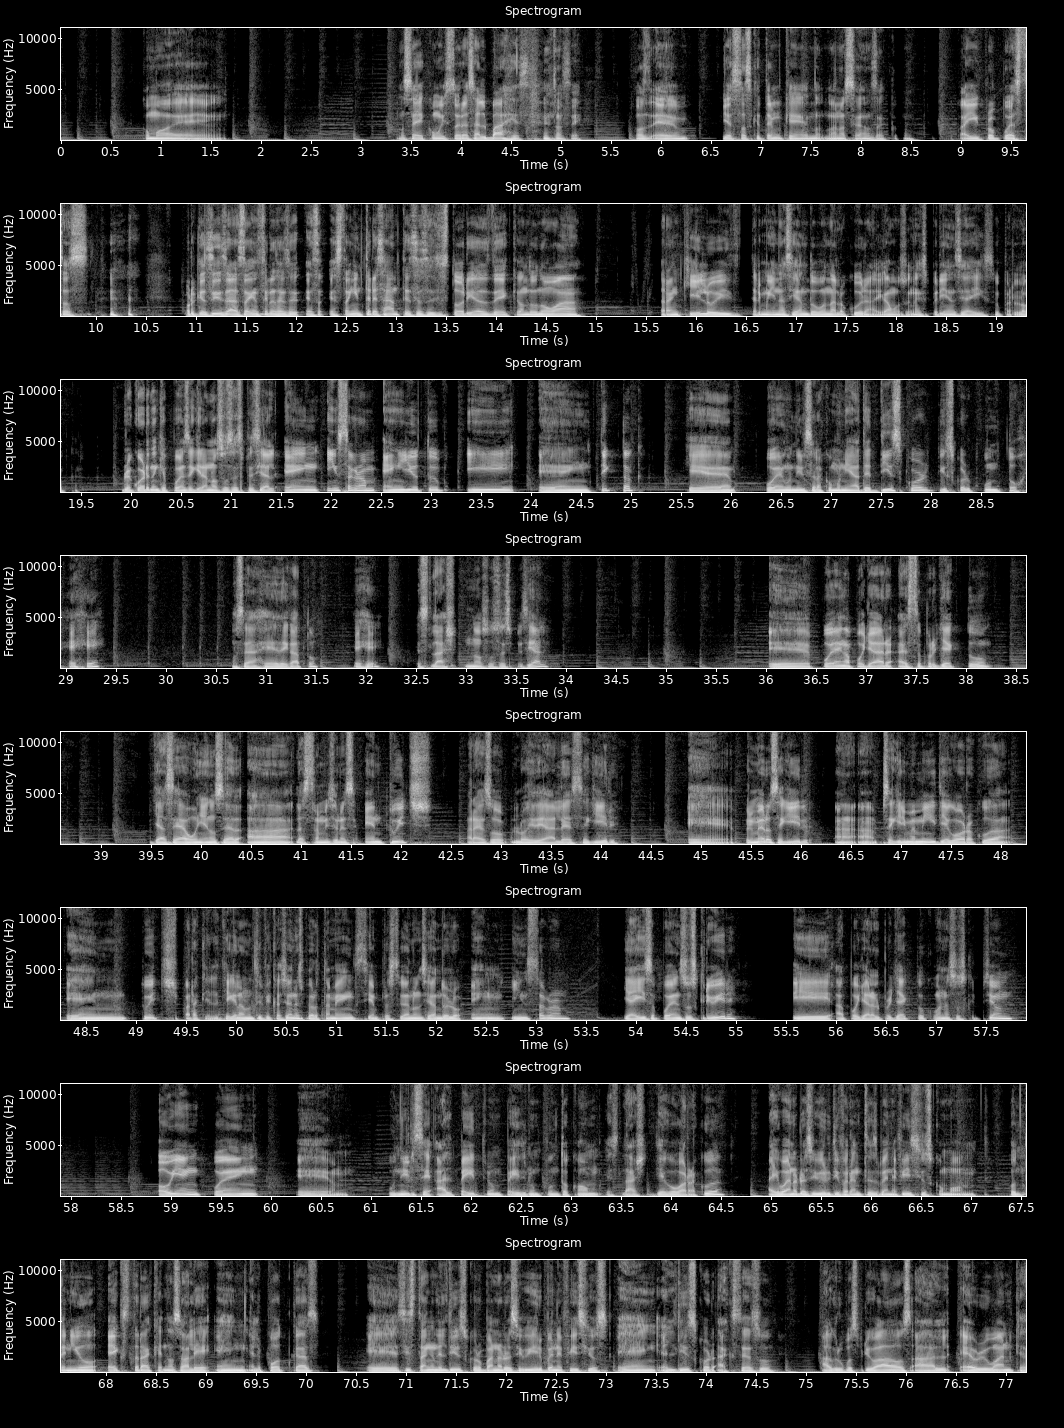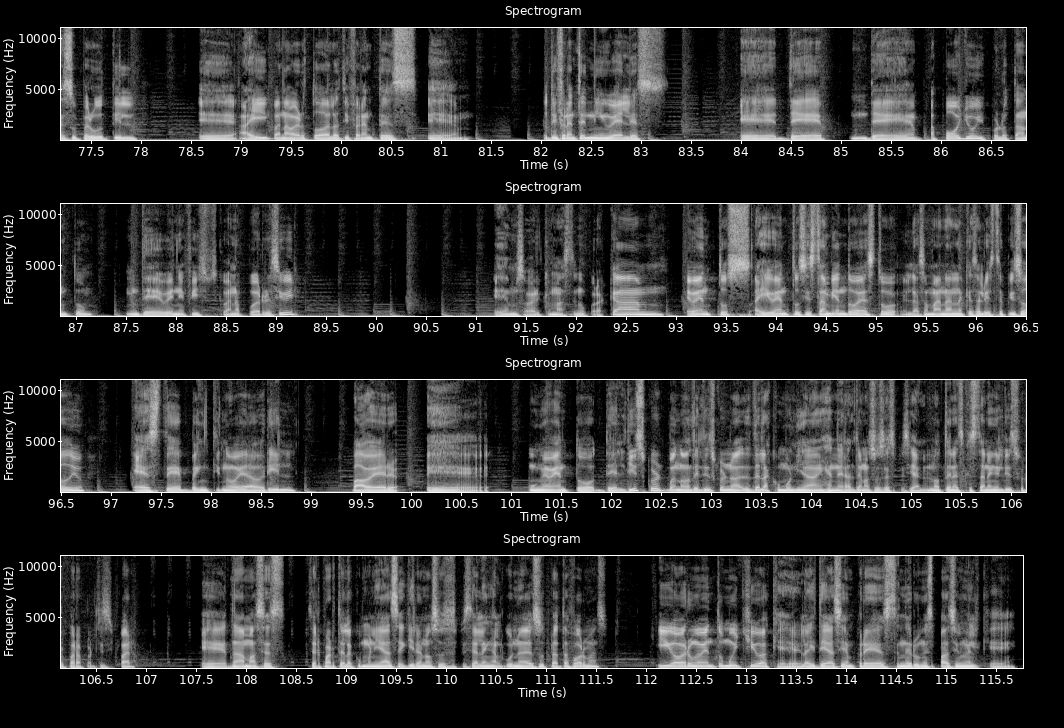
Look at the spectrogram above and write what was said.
Como de. No sé, como historias salvajes. no sé. Eh, fiestas que, que no, no, sé. Hay propuestas. Porque sí, o sea, están, interesantes, están interesantes esas historias de que cuando uno va tranquilo y termina siendo una locura, digamos, una experiencia ahí súper loca. Recuerden que pueden seguir a Nosos Especial en Instagram, en YouTube y en TikTok, que pueden unirse a la comunidad de Discord, discord.gg, o sea, G de gato, G, slash no sos especial. Eh, pueden apoyar a este proyecto, ya sea uniéndose a las transmisiones en Twitch. Para eso lo ideal es seguir, eh, primero seguir a, seguirme a mí, Diego Barracuda, en Twitch para que les lleguen las notificaciones, pero también siempre estoy anunciándolo en Instagram y ahí se pueden suscribir y apoyar al proyecto con una suscripción. O bien pueden eh, unirse al Patreon, patreon.com slash Diego Barracuda. Ahí van a recibir diferentes beneficios como contenido extra que nos sale en el podcast. Eh, si están en el Discord van a recibir beneficios en el Discord, acceso a grupos privados, al Everyone, que es súper útil. Eh, ahí van a ver todas las diferentes, los diferentes niveles de, de apoyo y por lo tanto de beneficios que van a poder recibir. Eh, vamos a ver qué más tengo por acá. Eventos. Hay eventos. Si están viendo esto, la semana en la que salió este episodio, este 29 de abril va a haber eh, un evento del Discord. Bueno, del Discord no, es de la comunidad en general de Nosos Especial. No tenés que estar en el Discord para participar. Eh, nada más es ser parte de la comunidad, seguir a Nosos Especial en alguna de sus plataformas. Y va a haber un evento muy chiva que la idea siempre es tener un espacio en el que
